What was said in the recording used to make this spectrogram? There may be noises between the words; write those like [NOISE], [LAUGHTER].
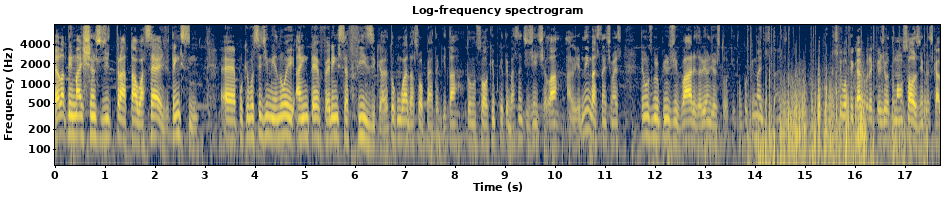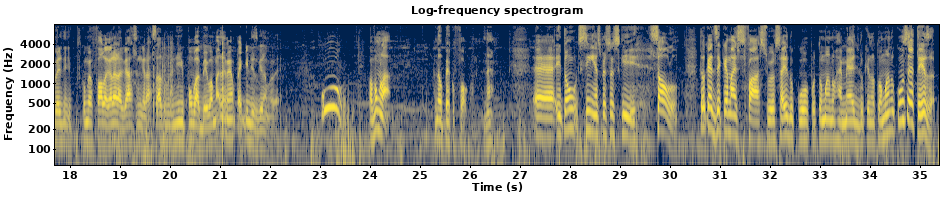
ela tem mais chance de tratar o assédio? Tem sim é porque você diminui a interferência física. Eu estou com o guarda-sol perto aqui, tá? Estou no sol aqui porque tem bastante gente lá, ali, nem bastante, mas tem uns grupinhos de vários ali onde eu estou aqui. Estou um pouquinho mais distante. Acho que eu vou ficar por aqui hoje, eu vou tomar um solzinho com esse cabelo, de, como eu falo, a galera gasta engraçado, no ninho de pomba beba, mas é mesmo pé que desgrama, velho. Uh! Mas vamos lá, não perco o foco, né? É, então, sim, as pessoas que... Saulo, então quer dizer que é mais fácil eu sair do corpo tomando remédio do que não tomando? Com certeza.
